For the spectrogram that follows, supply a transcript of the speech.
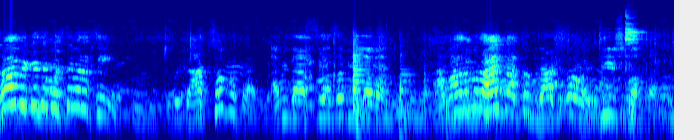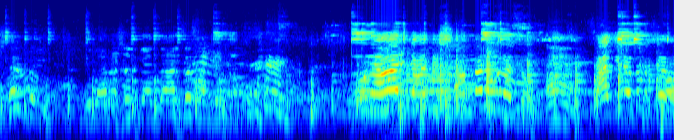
সবই কিন্তু বুঝতে পেরেছি। যাচ্ছ কোথায়? আমি যাচ্ছি আসো বিলাবাদ আমার মনে হয় যাচ্ছ যাচ্ছ ঠিক কথা। কিসের জন্য? বিলারাসের গন্ধ আছে সাথে মনে হয় গাড়ির সামনে করেছ। হ্যাঁ। গাড়িটা তুমি চেনো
